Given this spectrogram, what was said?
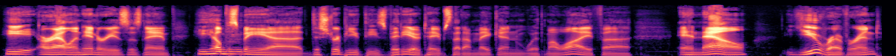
he or Alan Henry is his name. He helps me uh, distribute these videotapes that I'm making with my wife. Uh, and now you, Reverend,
